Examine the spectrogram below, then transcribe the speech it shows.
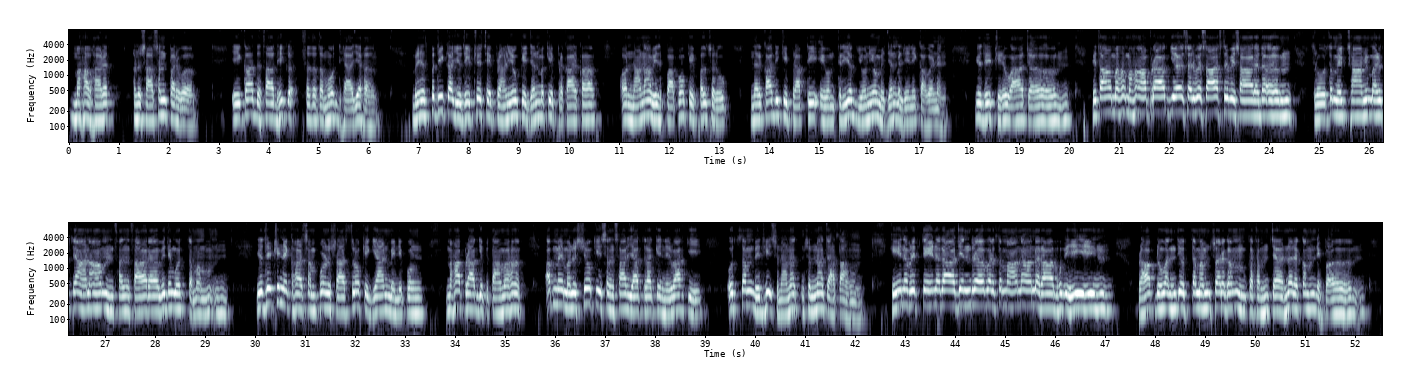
महाभारत अनुशासन पर्व, एकादशाधिक शतमोध्याय बृहस्पति का युधिष्ठिर से प्राणियों के जन्म के प्रकार का और नानाविध पापों के फलस्वरूप नरकादि की प्राप्ति एवं त्रियक योनियों में जन्म लेने का वर्णन। युधिष्ठिर्वाच पितामह महाप्राज्य सर्वशास्त्र विशारद श्रोतमीक्षा मर्त्याम संसार विधिमुत्तम युधिष्ठिर ने कहा, संपूर्ण शास्त्रों के ज्ञान में निपुण महाप्राज्य पितामह, अब मैं मनुष्यों की संसार यात्रा के निर्वाह की उत्तम विधि सुनाना, सुनना चाहता हूँ। केन वृत्तेन राजेंद्र वर्तमान नरा भुवि स्वर्गम कथम च नरकम निप।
